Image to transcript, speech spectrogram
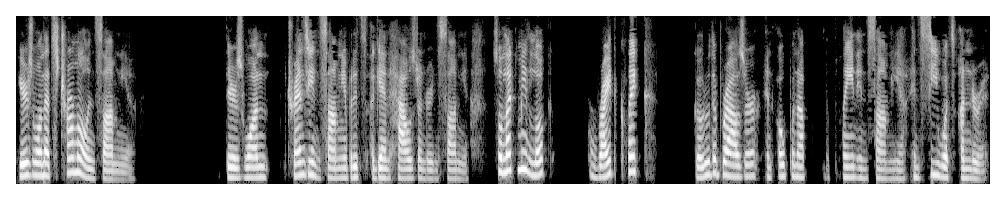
Here's one that's terminal insomnia. There's one transient insomnia, but it's again housed under insomnia. So let me look, right click, go to the browser and open up the plain insomnia and see what's under it.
